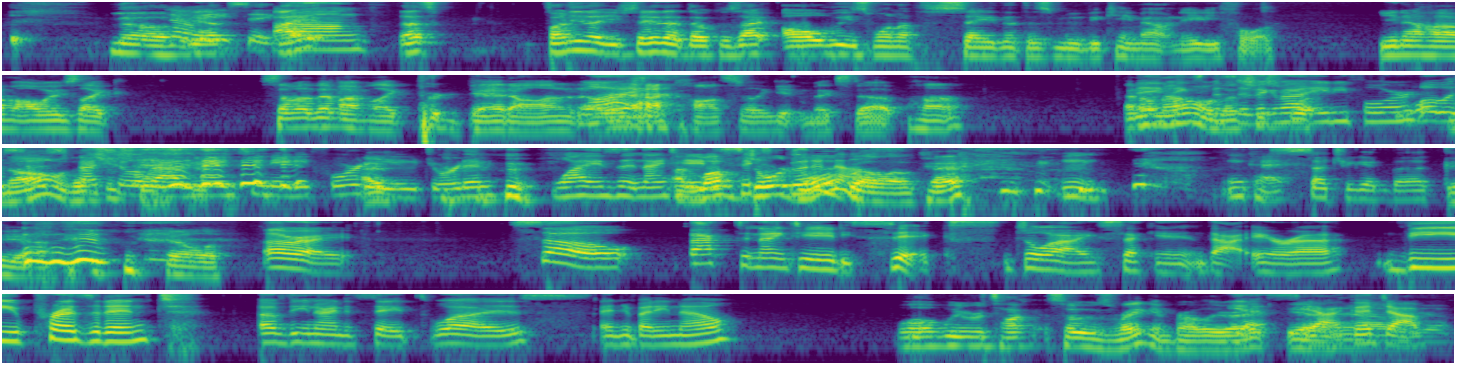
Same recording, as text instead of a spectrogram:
No, No, yeah. 86. I- Wrong. That's funny that you say that though, because I always want to say that this movie came out in '84. You know how I'm always like, some of them I'm like per dead on, and others I'm constantly getting mixed up, huh? I don't Anything know. Specific just about what- 84? What was No, so special just about 1984 to you, Jordan? Why isn't I love 1986 George good Orwell. enough? Okay. Mm. Okay. Such a good book. yeah. Hella. All right. So, back to 1986, July 2nd, that era. The president of the United States was, anybody know? Well, we were talking. So it was Reagan, probably, right? Yes, yeah. good job. yeah.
